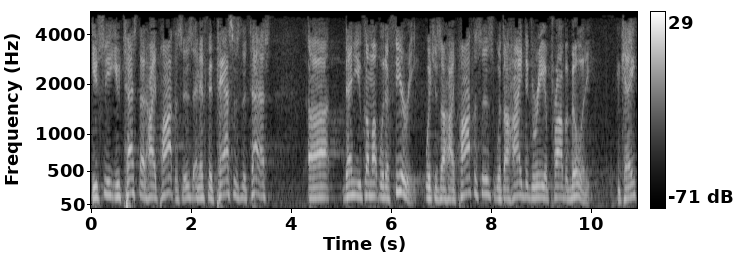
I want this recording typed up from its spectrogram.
you see you test that hypothesis, and if it passes the test, uh, then you come up with a theory, which is a hypothesis with a high degree of probability. Okay?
